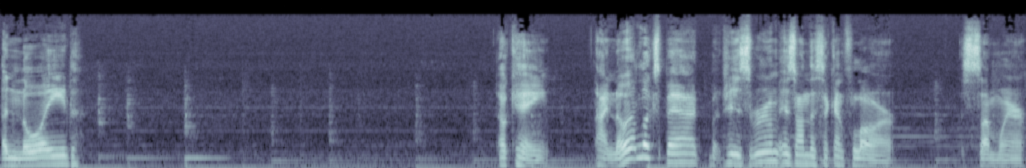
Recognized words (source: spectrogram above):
annoyed. Okay, I know it looks bad, but his room is on the second floor. Somewhere.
